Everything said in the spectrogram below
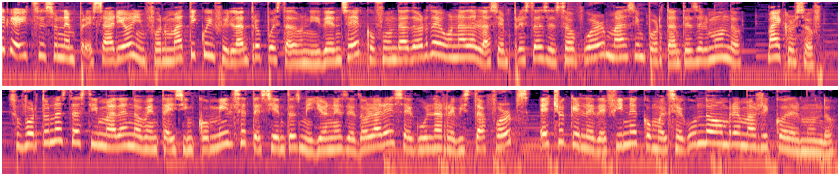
Gates es un empresario, informático y filántropo estadounidense, cofundador de una de las empresas de software más importantes del mundo, Microsoft. Su fortuna está estimada en 95.700 millones de dólares según la revista Forbes, hecho que le define como el segundo hombre más rico del mundo.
